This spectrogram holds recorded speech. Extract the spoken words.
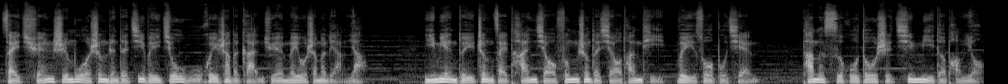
在全是陌生人的鸡尾酒舞会上的感觉没有什么两样。你面对正在谈笑风生的小团体畏缩不前，他们似乎都是亲密的朋友。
